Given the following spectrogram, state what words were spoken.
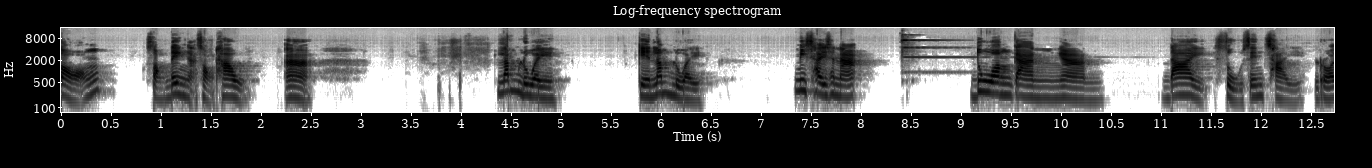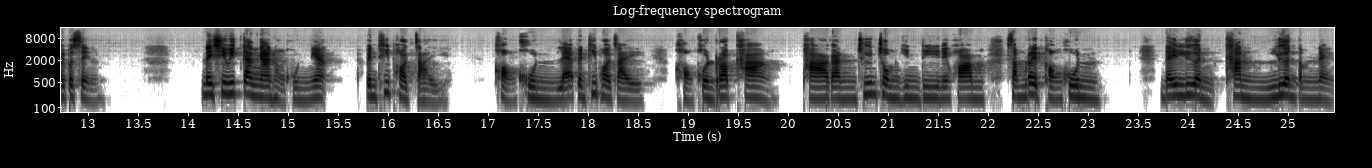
สองสองเด้งอะสองเท่า อ่าร่ำรวย เกณฑ์ร่ำรวย มีชัยชนะ ดวงการงานได้สู่เส้นชัยร้อยเปอร์เซ็นในชีวิตการงานของคุณเนี่ย เป็นที่พอใจของคุณและเป็นที่พอใจของคนรอบข้าง พากันชื่นชมยินดีในความสำเร็จของคุณ ได้เลื่อนขั้นเลื่อนตำแหน่ง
